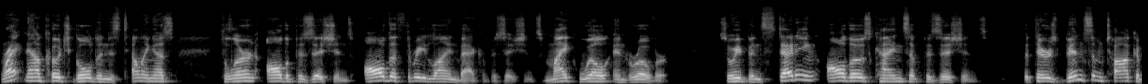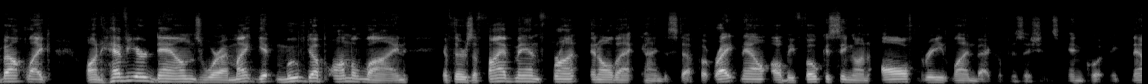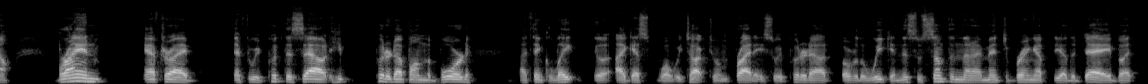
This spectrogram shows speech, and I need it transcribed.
right now, Coach Golden is telling us to learn all the positions, all the three linebacker positions, Mike, Will, and Rover. So we've been studying all those kinds of positions. But there's been some talk about like on heavier downs where I might get moved up on the line if there's a five man front and all that kind of stuff. But right now, I'll be focusing on all three linebacker positions. End quote. Now, Brian, after I after we put this out, he put it up on the board. I think late. uh, I guess well, we talked to him Friday, so we put it out over the weekend. This was something that I meant to bring up the other day, but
